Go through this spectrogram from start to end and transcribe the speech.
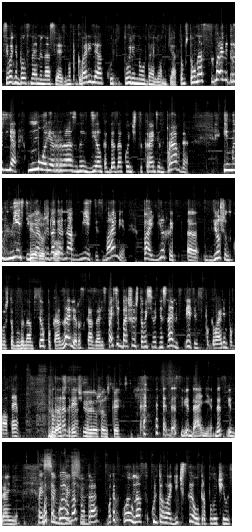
Сегодня был с нами на связи. Мы поговорили о культуре на удаленке, о том, что у нас с вами, друзья, море разных дел, когда закончится карантин. Правда? И мы вместе, Безусловно. я предлагаю нам вместе с вами поехать э, в Вешенскую, чтобы вы нам все показали, рассказали. Спасибо большое, что вы сегодня с нами. Встретимся, поговорим, поболтаем. До встречи в Вешенской. До свидания, до свидания. Спасибо вот такое большое. у нас утро. Вот такое у нас культурологическое утро получилось.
